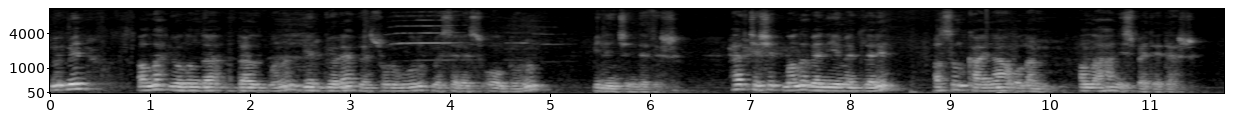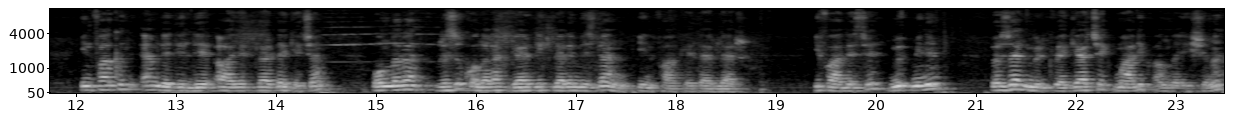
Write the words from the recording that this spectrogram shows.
Mümin Allah yolunda dağıtmanın bir görev ve sorumluluk meselesi olduğunu bilincindedir. Her çeşit malı ve nimetleri asıl kaynağı olan Allah'a nispet eder. İnfakın emredildiği ayetlerde geçen onlara rızık olarak verdiklerimizden infak ederler ifadesi müminin özel mülk ve gerçek malik anlayışını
